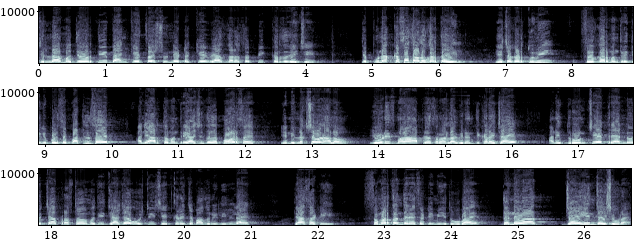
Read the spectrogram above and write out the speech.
जिल्हा मध्यवर्ती बँकेचं शून्य टक्के व्याजदराचं पीक कर्ज द्यायचे ते पुन्हा कसं चालू करता येईल? याच्याकडे तुम्ही सहकार मंत्री दिलीप वळसे पाटील साहेब आणि अर्थमंत्री अजित पवार साहेब यांनी लक्ष घालावं. एवढीच मला आपल्या सर्वांना विनंती करायची आहे. आणि दोनशे त्र्याण्णवच्या प्रस्तावामध्ये ज्या ज्या गोष्टी शेतकऱ्यांच्या बाजूने लिहिलेल्या आहेत त्यासाठी समर्थन देण्यासाठी मी इथं उभा आहे. धन्यवाद. जय हिंद जय शिवराय.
